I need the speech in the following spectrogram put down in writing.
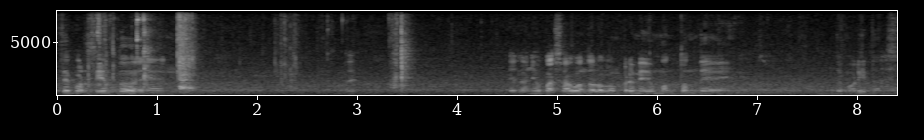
Este, por cierto, en... el año pasado cuando lo compré me dio un montón de, de moritas.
